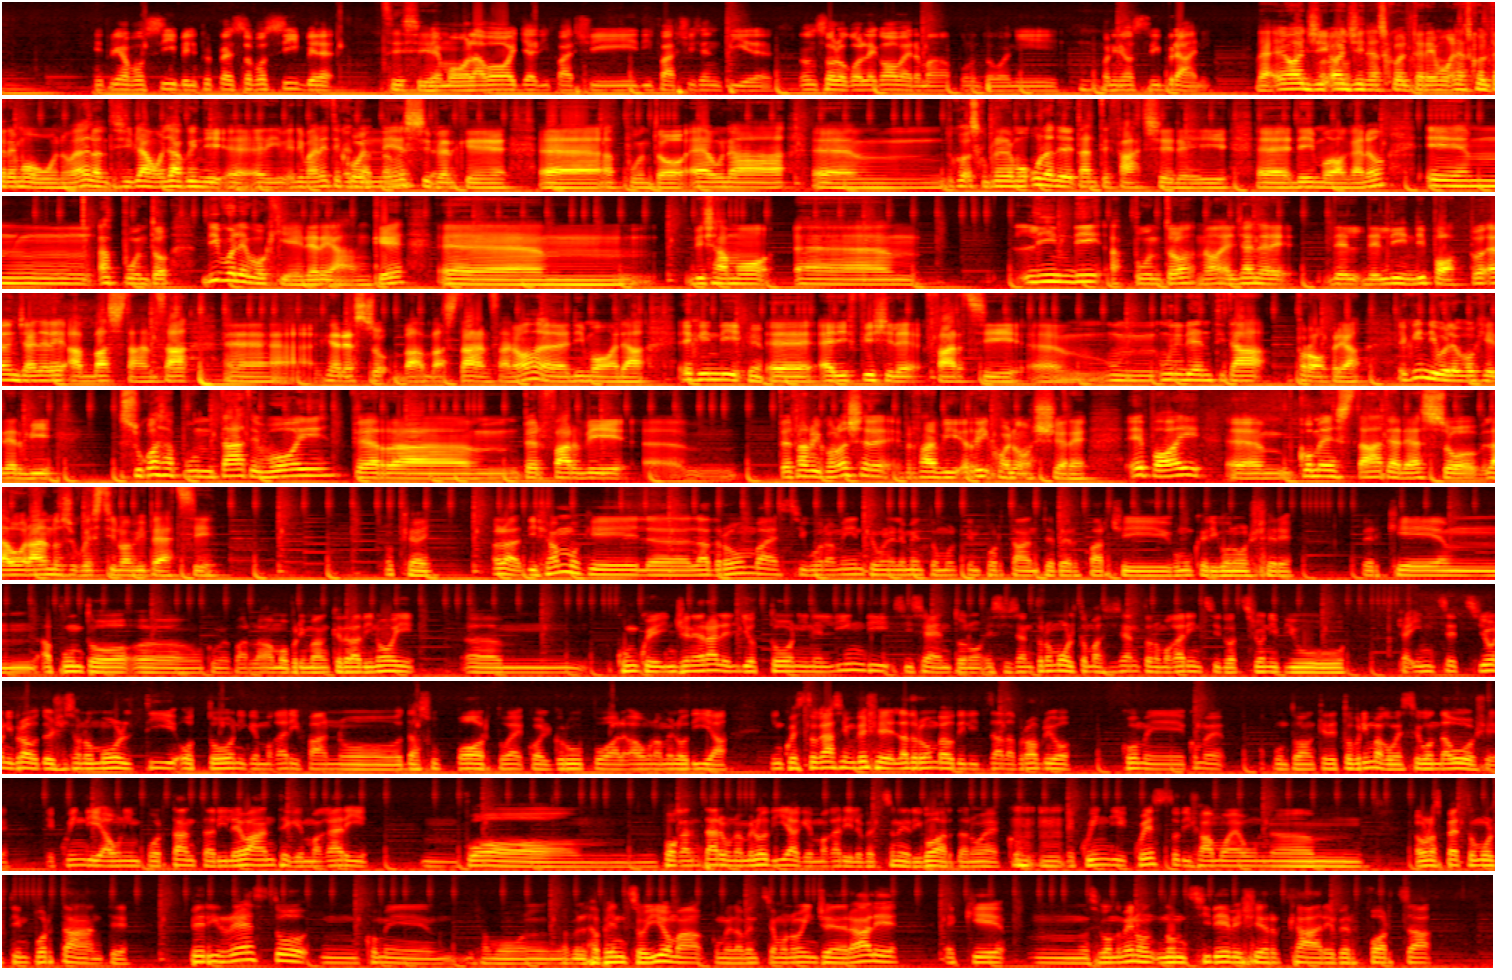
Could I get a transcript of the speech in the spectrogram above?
il prima possibile, il più presto possibile. Sì, sì. Abbiamo la voglia di farci, di farci sentire. Non solo con le cover, ma appunto con i, con i nostri brani. Beh, oggi, oggi ne, ascolteremo, ne ascolteremo uno, eh? lo anticipiamo già, quindi eh, ri- rimanete connessi perché eh, appunto è una... ehm, scopriremo una delle tante facce dei, eh, dei Mogano e mm, appunto vi volevo chiedere anche, ehm, diciamo, ehm, l'indie appunto, no? il genere del- dell'indie pop è un genere abbastanza, eh, che adesso va abbastanza no? Eh, di moda e quindi Sì. eh, è difficile farsi ehm, un- un'identità propria. E quindi volevo chiedervi su cosa puntate voi per, ehm, per farvi. ehm, per farvi conoscere e per farvi riconoscere e poi ehm, come state adesso lavorando su questi nuovi pezzi? Ok. Allora, diciamo che il- la tromba è sicuramente un elemento molto importante per farci comunque riconoscere, perché mh, appunto, eh, come parlavamo prima anche tra di noi, ehm, comunque in generale gli ottoni nell'indie si sentono e si sentono molto, ma si sentono magari in situazioni più, cioè in sezioni proprio dove ci sono molti ottoni che magari fanno da supporto ecco, al gruppo, a, a una melodia. In questo caso invece la tromba è utilizzata proprio come, come appunto anche detto prima, come seconda voce e quindi ha un'importanza rilevante che magari mh, può, mh, può cantare una melodia che magari le persone ricordano, ecco. Mm-mm. E quindi questo diciamo è un, um, è un aspetto molto importante. Per il resto, mh, come diciamo, la, la penso io, ma come la pensiamo noi in generale, è che mh, secondo me non, non si deve cercare per forza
